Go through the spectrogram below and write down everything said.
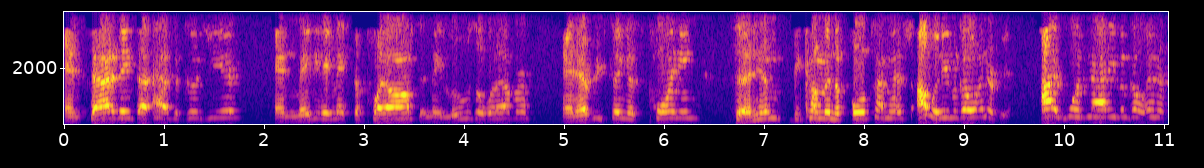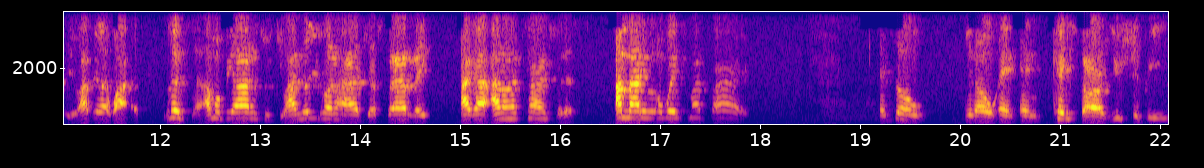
and Saturday that has a good year, and maybe they make the playoffs and they lose or whatever, and everything is pointing to him becoming the full-time head, I wouldn't even go interview. I would not even go interview. I'd be like, why? Listen, I'm gonna be honest with you. I know you're gonna hire Jeff Saturday. I got. I don't have time for this. I'm not even gonna waste my time. And so, you know, and, and K-Star, you should be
